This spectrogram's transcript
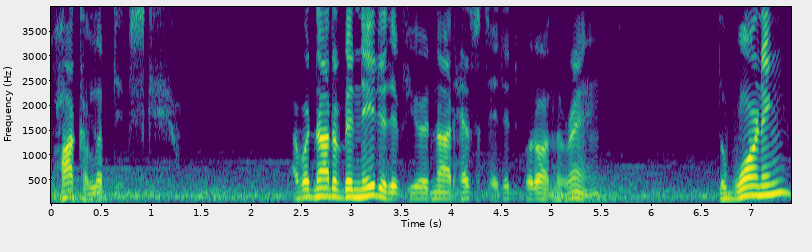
apocalyptic scale. I would not have been needed if you had not hesitated to put on the ring. The warning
